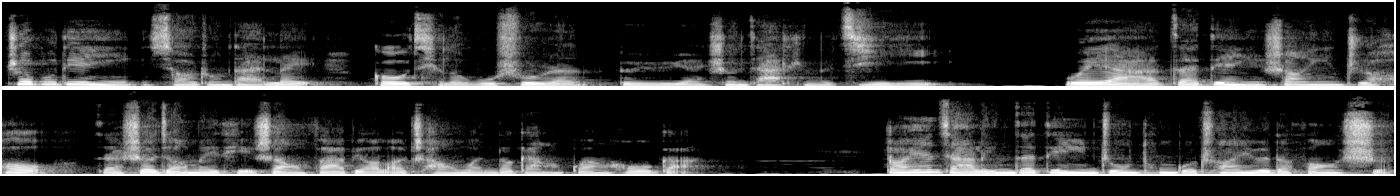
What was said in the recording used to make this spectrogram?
这部电影笑中带泪，勾起了无数人对于原生家庭的记忆。薇娅在电影上映之后，在社交媒体上发表了长文的感观后感。导演贾玲在电影中通过穿越的方式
